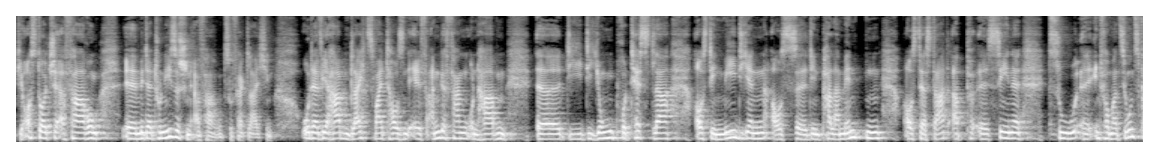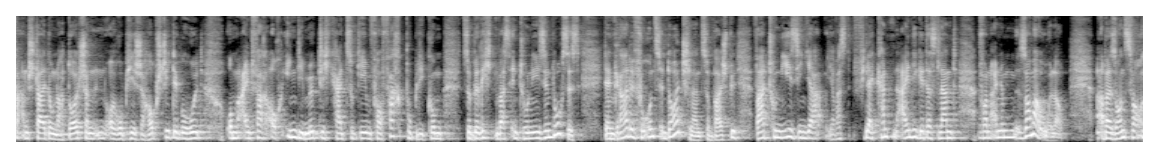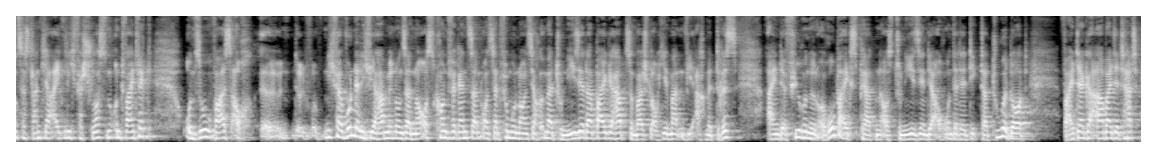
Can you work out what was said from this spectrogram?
die ostdeutsche Erfahrung äh, mit der tunesischen Erfahrung zu vergleichen. Oder wir haben gleich 2011 angefangen und haben äh, die, die jungen Protestler aus den Medien, aus äh, den Parlamenten, aus der Start-up-Szene zu äh, Informationsveranstaltungen nach Deutschland in europäische Hauptstädte geholt, um ein einfach auch ihnen die Möglichkeit zu geben, vor Fachpublikum zu berichten, was in Tunesien los ist. Denn gerade für uns in Deutschland zum Beispiel war Tunesien ja, ja was, vielleicht kannten einige das Land von einem Sommerurlaub. Aber sonst war uns das Land ja eigentlich verschlossen und weit weg. Und so war es auch äh, nicht verwunderlich. Wir haben in unserer Nahostkonferenz seit 1995 auch immer Tunesier dabei gehabt, zum Beispiel auch jemanden wie Ahmed Driss, einen der führenden Europaexperten aus Tunesien, der auch unter der Diktatur dort weitergearbeitet hat.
